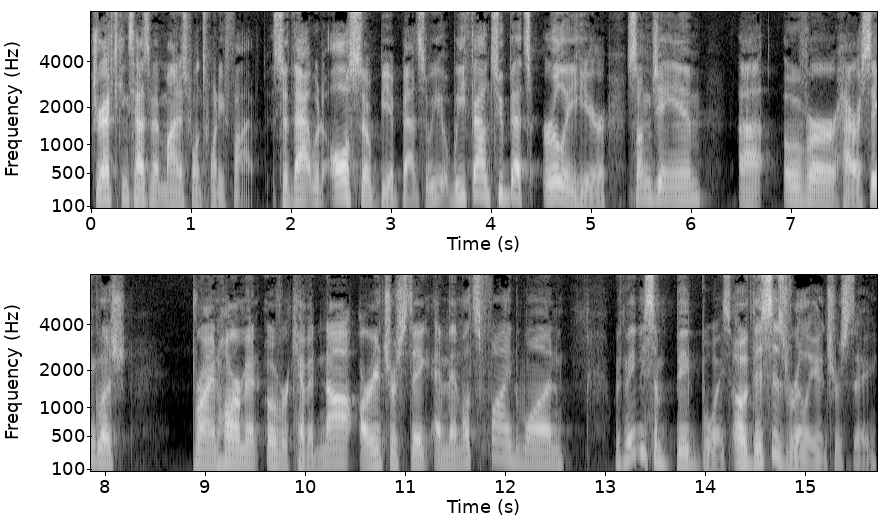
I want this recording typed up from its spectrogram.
DraftKings has him at minus 125. So that would also be a bet. So we, we found two bets early here Sungjae Im uh, over Harris English, Brian Harman over Kevin Na are interesting. And then let's find one with maybe some big boys. Oh, this is really interesting.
